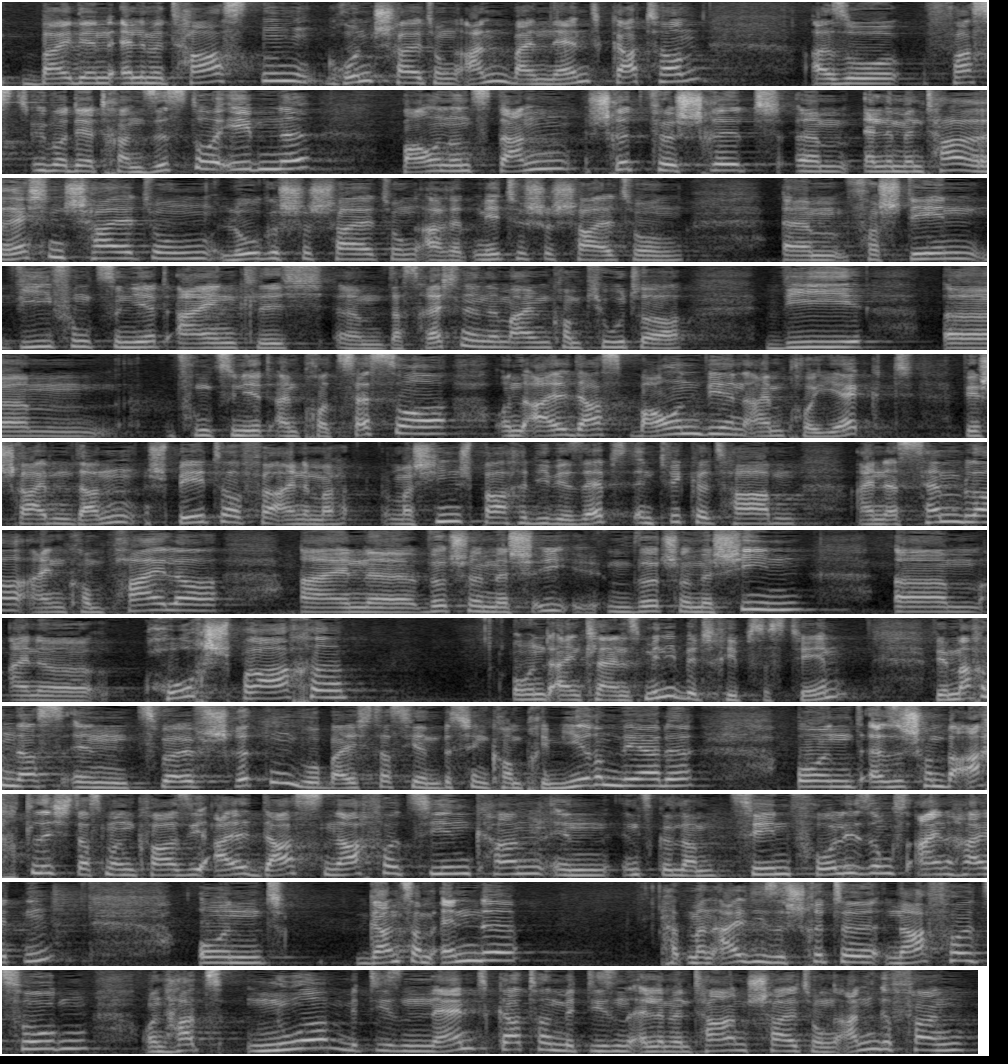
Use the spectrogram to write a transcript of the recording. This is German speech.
bei den elementarsten Grundschaltungen an, bei NAND-Gattern, also fast über der Transistorebene, bauen uns dann Schritt für Schritt ähm, elementare Rechenschaltungen, logische Schaltungen, arithmetische Schaltungen, ähm, verstehen, wie funktioniert eigentlich ähm, das Rechnen in einem Computer, wie ähm, funktioniert ein Prozessor und all das bauen wir in einem Projekt, wir schreiben dann später für eine Maschinensprache, die wir selbst entwickelt haben, einen Assembler, einen Compiler, eine Virtual, Machi Virtual Machine, ähm, eine Hochsprache und ein kleines Mini-Betriebssystem. Wir machen das in zwölf Schritten, wobei ich das hier ein bisschen komprimieren werde. Und es ist schon beachtlich, dass man quasi all das nachvollziehen kann in insgesamt zehn Vorlesungseinheiten. Und ganz am Ende hat man all diese Schritte nachvollzogen und hat nur mit diesen NAND-Gattern, mit diesen elementaren Schaltungen angefangen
